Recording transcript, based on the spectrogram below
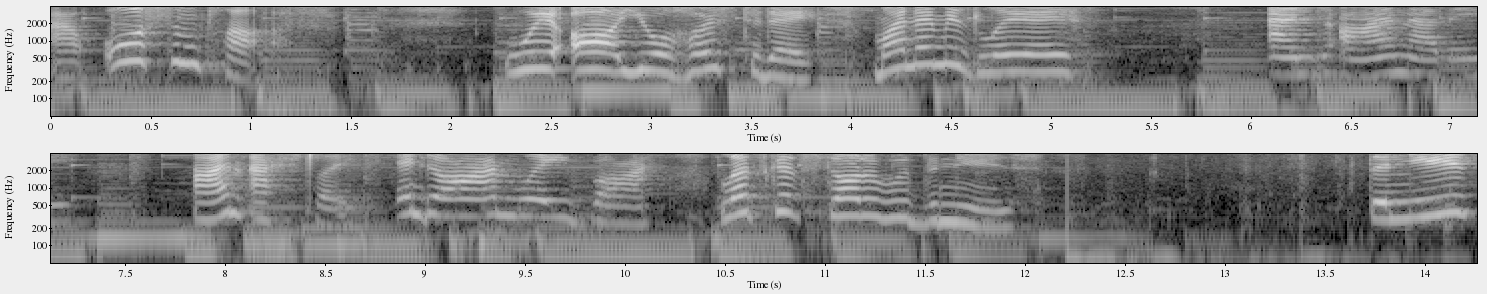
our awesome class. We are your hosts today. My name is Leah, And I'm Abby. I'm Ashley. And I'm Levi. Let's get started with the news. The news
